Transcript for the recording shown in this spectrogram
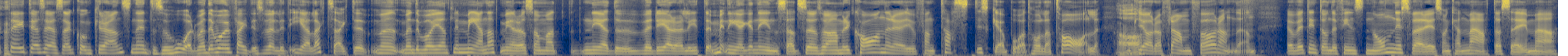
tänkte jag säga så här, konkurrensen är inte så hård, men det var ju faktiskt väldigt elakt sagt. Men, men det var egentligen menat mer som att nedvärdera lite min egen insats. Alltså, amerikaner är ju fantastiska på att hålla tal Ja. och göra framföranden. Jag vet inte om det finns någon i Sverige som kan mäta sig med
